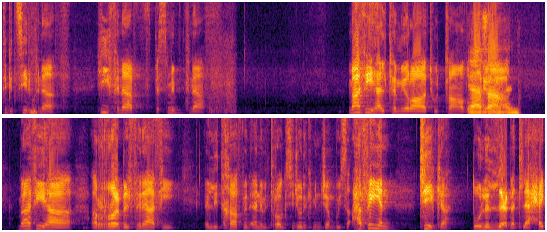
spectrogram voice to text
تبي تصير FNAF. هي FNAF بس مي ب FNAF. ما فيها الكاميرات والتناظر يا عليك. ما فيها الرعب الفنافي اللي تخاف من animatronics يجونك من جنب ويسار حرفيا Chica. طول اللعبة تلاحق.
